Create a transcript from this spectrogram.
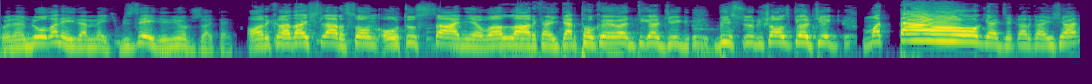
Önemli olan eğlenmek. Biz de eğleniyoruz zaten. Arkadaşlar son 30 saniye. Vallahi arkadaşlar Tokyo eventi gelecek. Bir sürü şans gelecek. Matao gelecek arkadaşlar.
